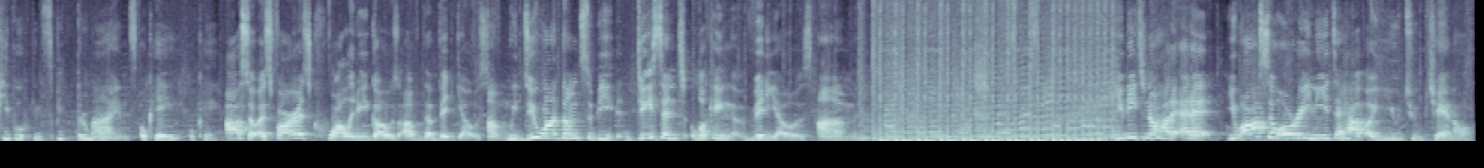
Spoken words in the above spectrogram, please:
people who can speak their minds, okay? Okay. Also, as far as quality goes of the videos, um, we do want them to be decent looking videos. Um, you need to know how to edit. You also already need to have a YouTube channel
